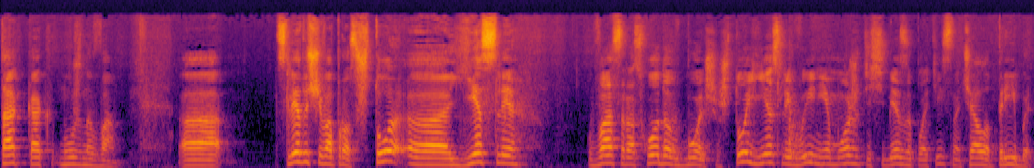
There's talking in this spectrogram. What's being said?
так, как нужно вам. Э, следующий вопрос. Что э, если у вас расходов больше? Что если вы не можете себе заплатить сначала прибыль?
